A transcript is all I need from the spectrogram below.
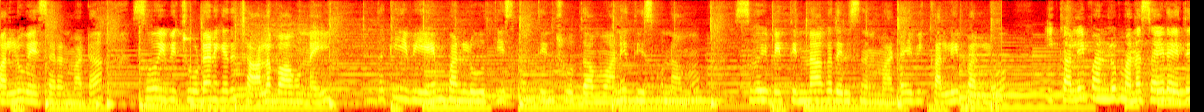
పళ్ళు వేశారనమాట సో ఇవి చూడడానికి అయితే చాలా బాగున్నాయి. ఇంతకీ ఇవి ఏం పండ్లు? తీసుకొని తిని చూద్దాము అని తీసుకున్నాము. సో ఇవి తిన్నాక తెలిసిందనమాట ఇవి కల్లి పళ్ళు. ఈ కల్లీ పండ్లు మన సైడ్ అయితే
